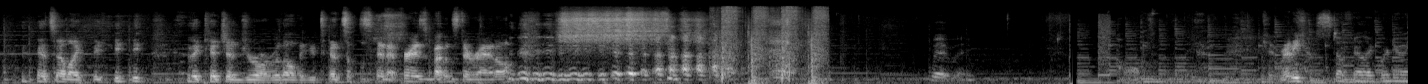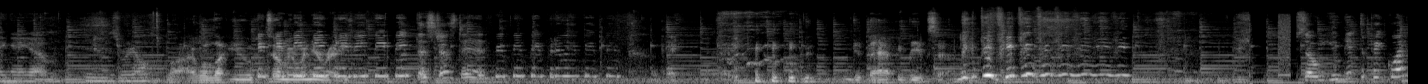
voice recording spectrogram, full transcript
that sound like the the kitchen drawer with all the utensils in it for his bones to rattle. wait, wait. Okay, ready? Still feel like we're doing a um, newsreel. Well, I will let you Beep, tell beep, me beep, when you're beep, ready. Beep, beep, beep, beep. This just. Beep, beep, beep, beep, beep, beep, beep. Okay. Get the happy beep sound. Beep, beep, beep, beep, beep, beep, beep, beep. So you get to pick one,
